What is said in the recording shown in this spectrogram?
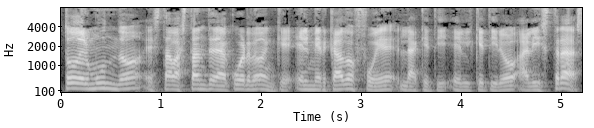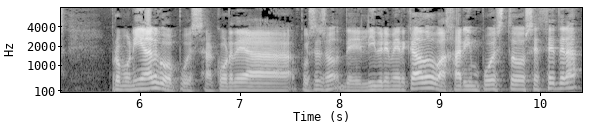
todo el mundo está bastante de acuerdo en que el mercado fue el que tiró a Liz Truss. Proponía algo, pues acorde a, pues eso, de libre mercado, bajar impuestos, etcétera.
